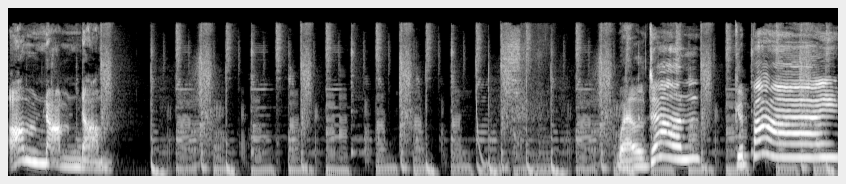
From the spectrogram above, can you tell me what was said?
om nom nom. Well done. Goodbye.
